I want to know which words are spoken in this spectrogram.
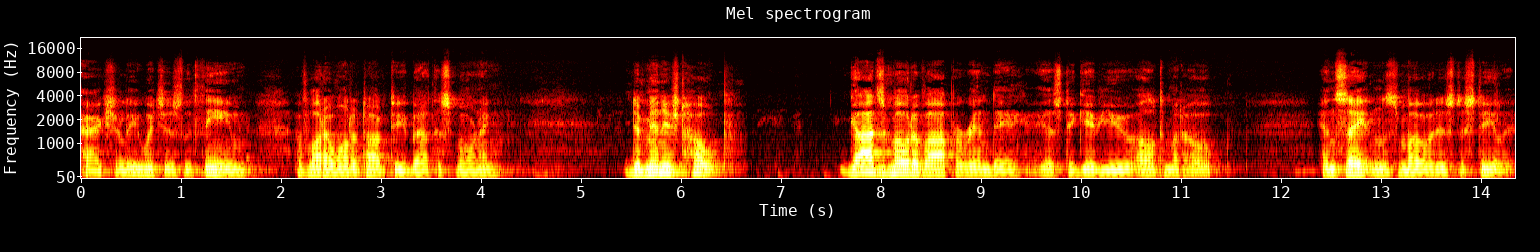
actually, which is the theme of what I want to talk to you about this morning. Diminished hope. God's mode of operandi is to give you ultimate hope and Satan's mode is to steal it.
